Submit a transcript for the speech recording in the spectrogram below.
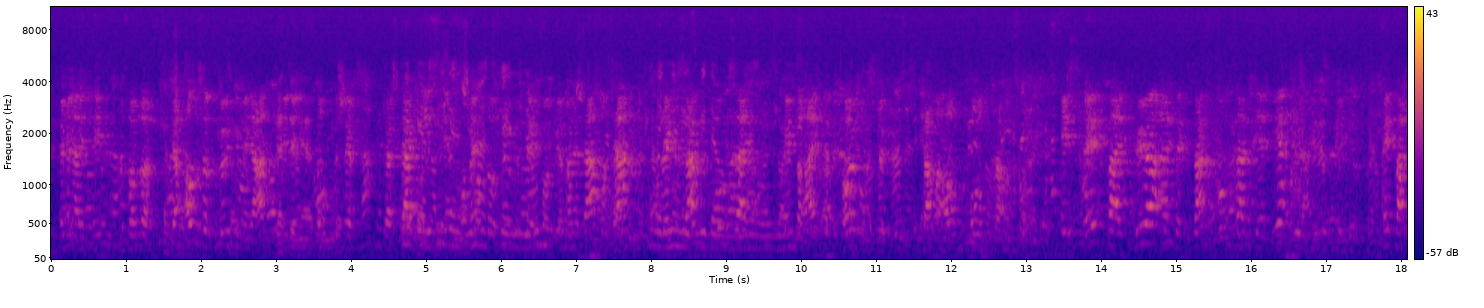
Kriminalität, insbesondere der außergewöhnlichen Milliarden im Drogengeschäft, dass da dieses Instrument so zugestellt worden wäre. Meine Damen und Herren, der Gesamtumsatz im Bereich der Betäubungsmittel, Klammer auf, Drogenklammer, ist weltweit höher als der Gesamtumsatz der Erdölindustrie. Etwa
